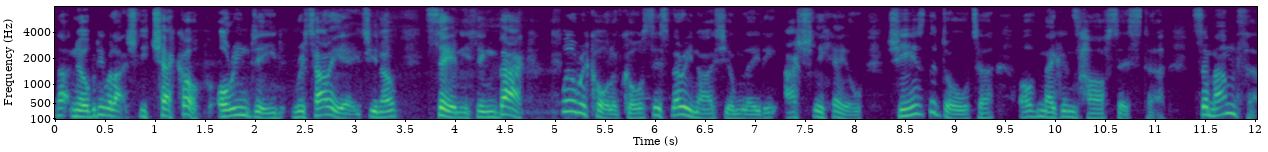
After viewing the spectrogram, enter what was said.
that nobody will actually check up or indeed retaliate, you know, say anything back. We'll recall, of course, this very nice young lady, Ashleigh Hale. She is the daughter of Meghan's half-sister, Samantha.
